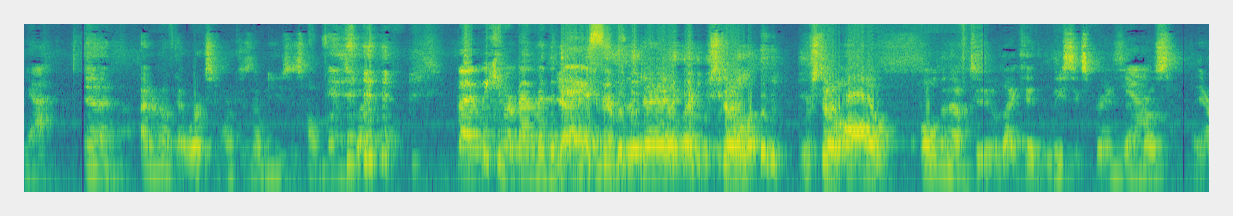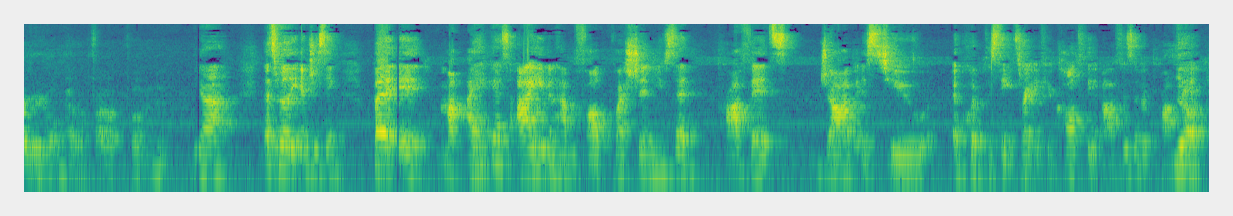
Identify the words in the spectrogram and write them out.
Yeah. and I don't know if that works anymore because nobody uses home phones, but but we can remember the day. yeah, days. remember the day. Like we're still we're still all old enough to like at least experience that Yeah. most every home have a phone in it. Yeah, that's really interesting. But it, I guess I even have a follow up question. You said prophets' job is to equip the saints, right? If you're called to the office of a prophet, Yeah.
